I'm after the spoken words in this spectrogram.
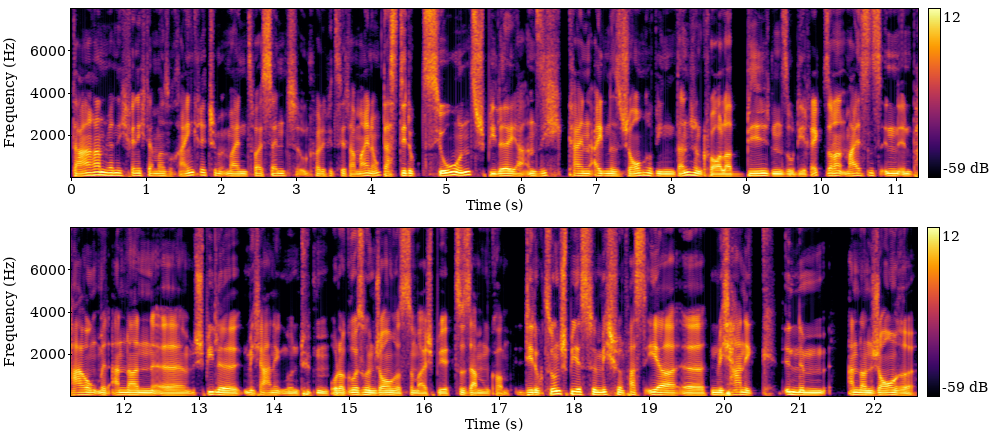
daran, wenn ich, wenn ich da mal so reingrätsche mit meinen zwei Cent unqualifizierter Meinung, dass Deduktionsspiele ja an sich kein eigenes Genre wie ein Dungeon Crawler bilden, so direkt, sondern meistens in, in Paarung mit anderen äh, Spielemechaniken und Typen oder größeren Genres zum Beispiel zu zusammenkommen. Deduktionsspiel ist für mich schon fast eher äh, Mechanik in einem anderen Genre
